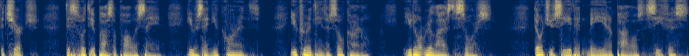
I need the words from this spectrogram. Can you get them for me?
the church. This is what the Apostle Paul was saying. He was saying, You Corinth, you Corinthians are so carnal. You don't realize the source. Don't you see that me and Apollos, Cephas,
